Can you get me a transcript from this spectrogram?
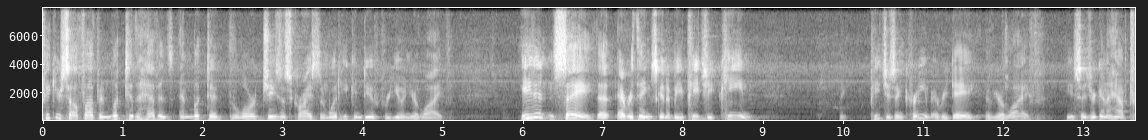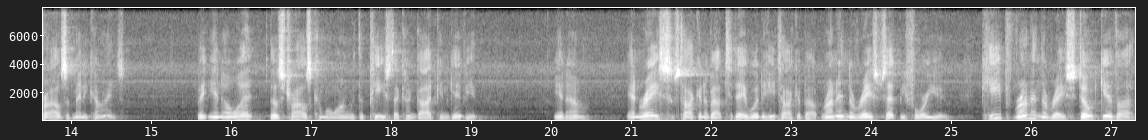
pick yourself up and look to the heavens and look to the Lord Jesus Christ and what he can do for you in your life. He didn't say that everything's going to be peachy keen, peaches and cream every day of your life. He says you're going to have trials of many kinds. But you know what? Those trials come along with the peace that God can give you. You know? And race was talking about today. What did he talk about? Running the race set before you. Keep running the race. Don't give up.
